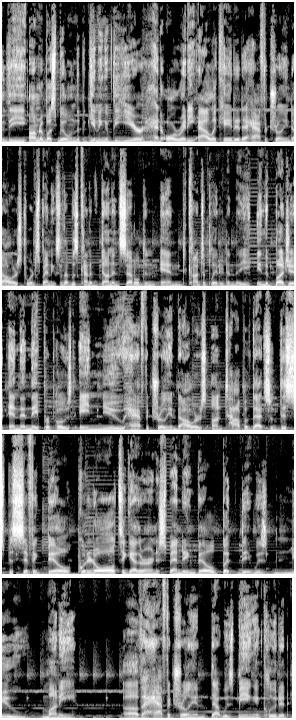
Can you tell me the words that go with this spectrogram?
the omnibus bill in the beginning of the year had already allocated a half a trillion dollars towards spending. So that was kind of done and settled and, and contemplated in the in the budget. And then they proposed a new half a trillion dollars on top of that. So this specific bill put it all together in a spending bill, but it was new money of a half a trillion that was being included.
